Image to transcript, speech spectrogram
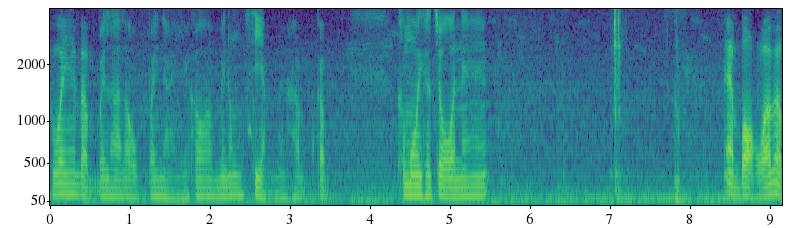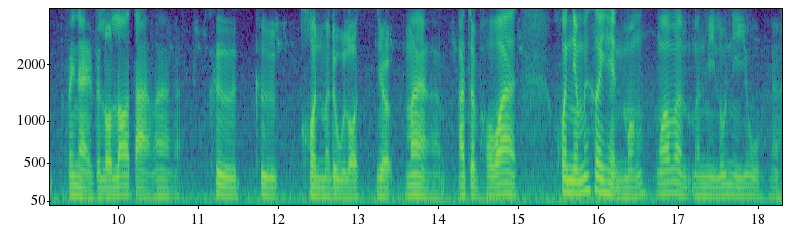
ช่วยให้แบบเวลาเราไปไหนก็ไม่ต้องเสี่ยงนะครับ กับขโมยขโจรนะฮะแอบบอกว่าแบบไปไหนเป็นรถล่อตามากอะคือคือคนมาดูรถเยอะมากครับ อาจจะเพราะว่าคนยังไม่เคยเห็นมั้งว่ามันมันมีรุ่นนี้อยู่นะ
